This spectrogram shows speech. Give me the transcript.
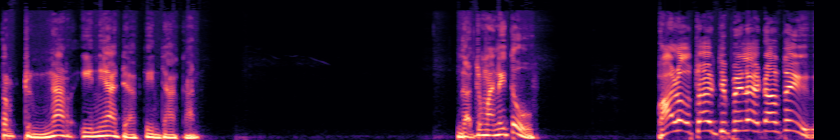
terdengar ini ada tindakan. Nggak cuman itu. Kalau saya dipilih nanti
